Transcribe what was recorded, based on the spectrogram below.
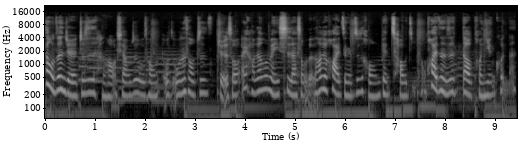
但我真的觉得就是很好笑，就是我从我我那时候就是觉得说，哎、好像都没事啊什么的，然后就后来整个就是喉咙变超级痛，后来真的是到吞咽困难。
